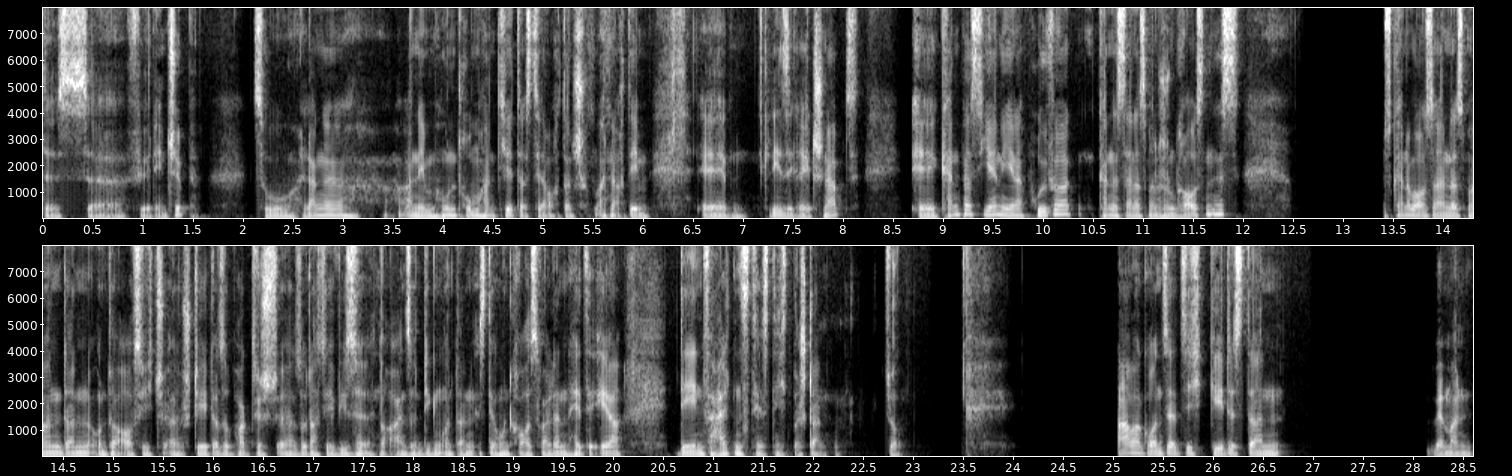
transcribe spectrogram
des, äh, für den Chip zu lange an dem Hund rumhantiert, dass der auch dann schon mal nach dem äh, Lesegerät schnappt. Äh, kann passieren, je nach Prüfer kann es sein, dass man schon draußen ist. Es kann aber auch sein, dass man dann unter Aufsicht äh, steht, also praktisch äh, so nach der Wiese noch ein so ein Ding und dann ist der Hund raus, weil dann hätte er den Verhaltenstest nicht bestanden. So. Aber grundsätzlich geht es dann, wenn man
